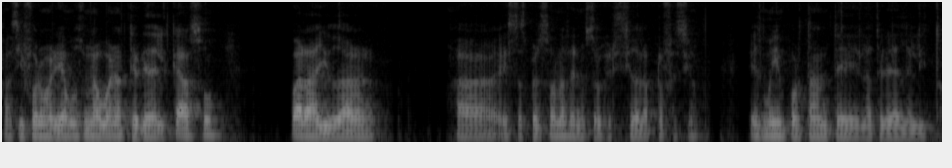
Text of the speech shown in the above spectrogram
Así formaríamos una buena teoría del caso para ayudar a estas personas en nuestro ejercicio de la profesión. Es muy importante la teoría del delito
